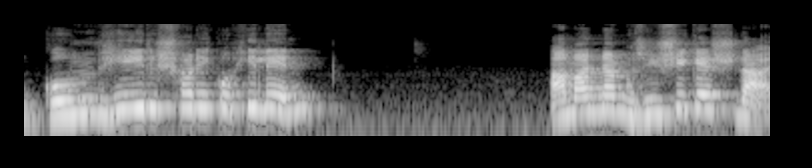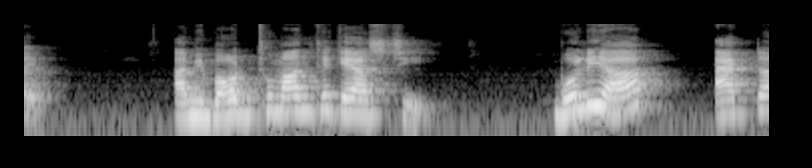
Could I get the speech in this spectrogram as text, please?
গম্ভীর স্বরে কহিলেন, আমার নাম ঋষিকেশ রায়। আমি বর্ধমান থেকে আসছি। বলিয়া একটা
